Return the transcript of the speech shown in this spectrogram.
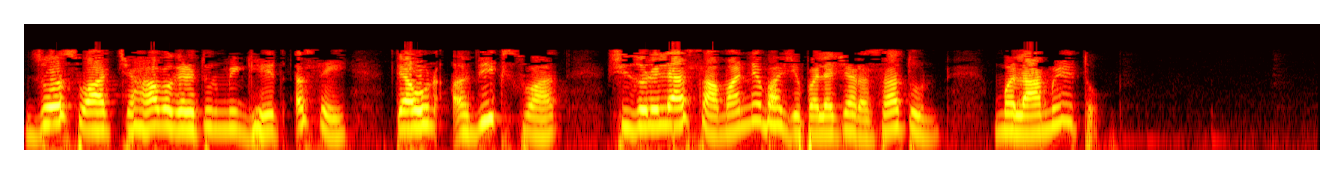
जो स्वाद चहा वगैरेतून मी घेत असे त्याहून अधिक स्वाद शिजवलेल्या सामान्य भाजीपाल्याच्या रसातून मला मिळतो.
